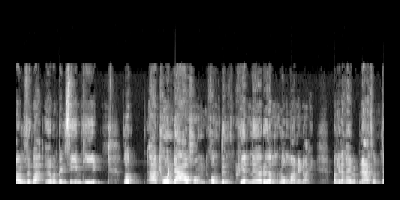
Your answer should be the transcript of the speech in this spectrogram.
เรารู้สึกว่าเออมันเป็นซีนที่ลดอ่า tone down ของความตึงเครียดเนื้อเรื่องลงมาหน่อยๆ มันเลยทำให้แบบน่าสนใจ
